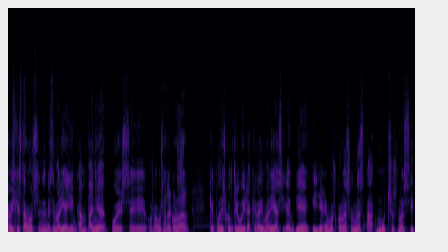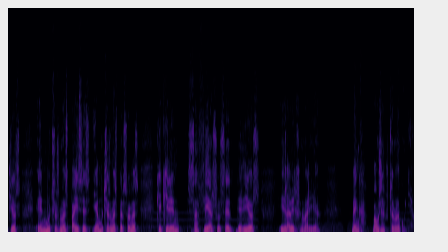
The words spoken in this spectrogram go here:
Sabéis que estamos en el mes de María y en campaña, pues eh, os vamos a recordar que podéis contribuir a que Radio María siga en pie y lleguemos con las ondas a muchos más sitios, en muchos más países y a muchas más personas que quieren saciar su sed de Dios y de la Virgen María. Venga, vamos a escuchar una cuña.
